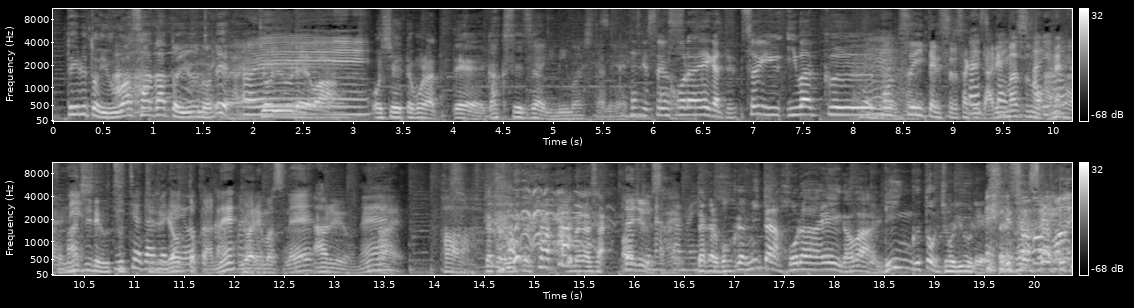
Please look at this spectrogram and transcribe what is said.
ているという噂だというのでは女優霊はへ教えてもらって学生時代に見ましたね。確かにそういうホラー映画ってそういう曰くもついたりする作品ってありますもんね。マジで映ってるよとかね。言われますね。あるよね、はいはだから僕ごめんなさい。大丈夫です。だから僕が見たホラー映画はリングと女優霊。ですあ狭い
